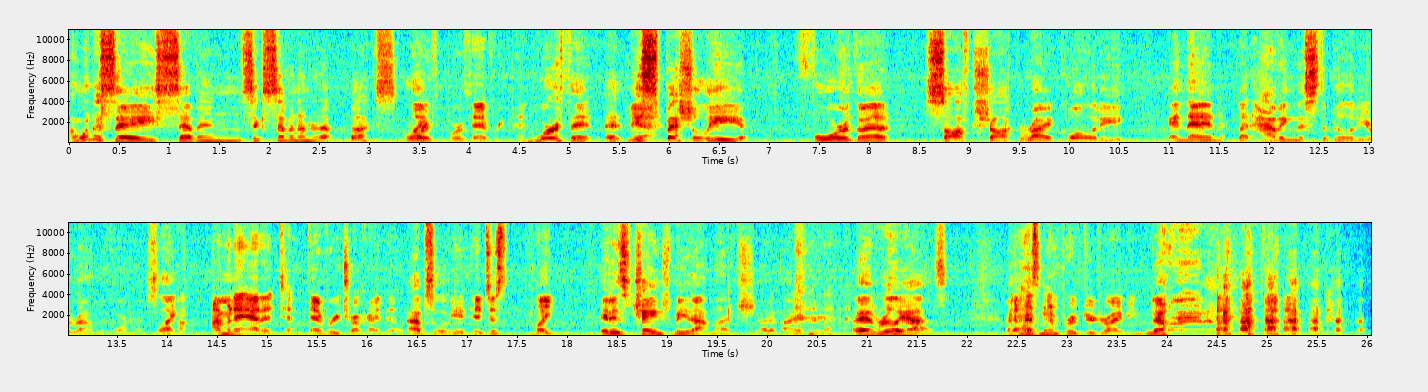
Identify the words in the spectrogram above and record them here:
I want to say seven, six, seven hundred bucks. Like worth worth every penny. worth it, Yeah. especially for the soft shock ride quality, and then but having the stability around the corners. Like I'm gonna add it to every truck I build. absolutely, It, it just like it has changed me that much. I, I agree. it really has. it hasn't improved your driving. No.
